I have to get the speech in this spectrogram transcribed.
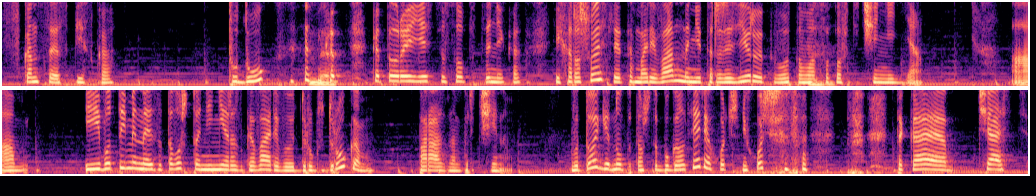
в конце списка туду, да. которые есть у собственника. И хорошо, если эта Марья Ивановна не терроризирует его там особо в течение дня. А, и вот именно из-за того, что они не разговаривают друг с другом по разным причинам, в итоге, ну, потому что бухгалтерия, хочешь не хочешь, это такая часть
